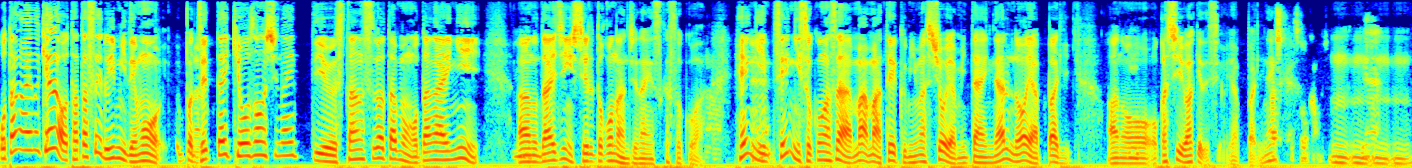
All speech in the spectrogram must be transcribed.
お互いのキャラを立たせる意味でも、やっぱ絶対共存しないっていうスタンスは多分お互いに、あの、大事にしてるとこなんじゃないですか、そこは。変に、変にそこがさ、まあまあ手組みましょうや、みたいになるのは、やっぱり、あの、うんおかしいわけですよ、やっぱりね。確かにそうかもしれうんうんうんうねん。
